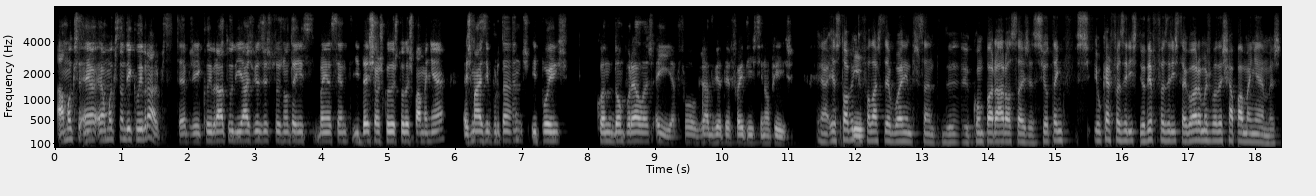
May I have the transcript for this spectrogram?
Há uma, é, é uma questão de equilibrar, percebes? É equilibrar tudo e às vezes as pessoas não têm isso bem assente e deixam as coisas todas para amanhã, as mais importantes, e depois, quando dão por elas, aí, é fogo, já devia ter feito isto e não fiz. Yeah, esse tópico e... que tu falaste é bem interessante de comparar, ou seja, se eu tenho se eu quero fazer isto, eu devo fazer isto agora, mas vou deixar para amanhã. Mas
